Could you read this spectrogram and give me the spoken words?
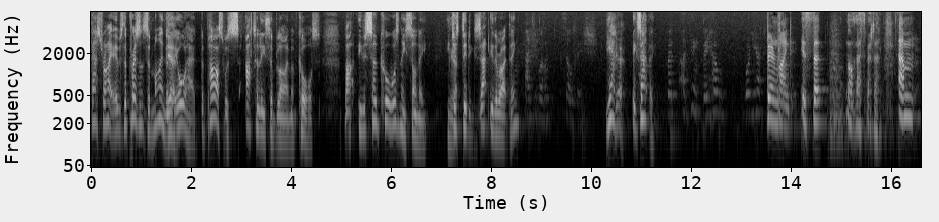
that's right. It was the presence of mind that Yeah. they all had. The pass was utterly sublime, of course, but he was so cool, wasn't he, Sonny? He Yeah. just did exactly the right thing. And she wasn't selfish. Yeah, Yeah. exactly. But I think the whole, what you have to bear in mind is that, oh, that's better. Um,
